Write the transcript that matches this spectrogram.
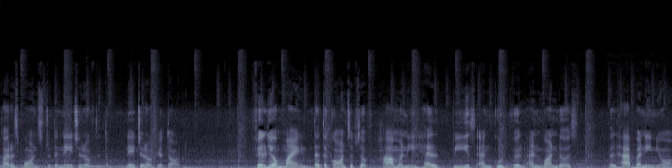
corresponds to the nature of the th- nature of your thought. Fill your mind that the concepts of harmony, health, peace, and goodwill and wonders will happen in your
